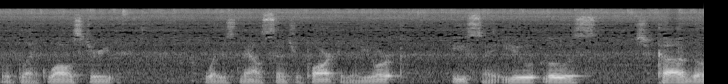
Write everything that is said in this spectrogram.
with Black Wall Street, what is now Central Park in New York, East St. Louis, Chicago,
